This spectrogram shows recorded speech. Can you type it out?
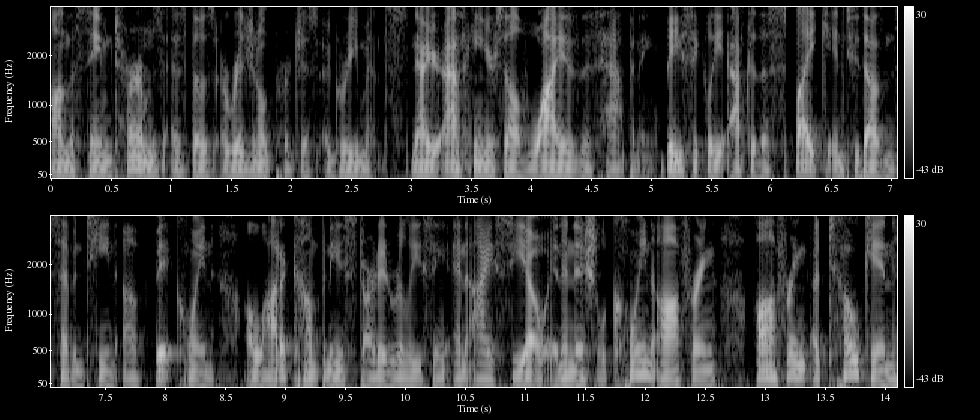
on the same terms as those original purchase agreements. Now you're asking yourself, why is this happening? Basically, after the spike in 2017 of Bitcoin, a lot of companies started releasing an ICO, an initial coin offering, offering a token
